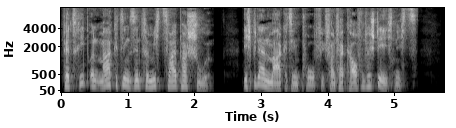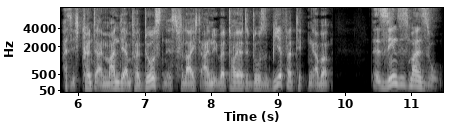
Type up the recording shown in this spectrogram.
Vertrieb und Marketing sind für mich zwei Paar Schuhe. Ich bin ein Marketingprofi, von Verkaufen verstehe ich nichts. Also ich könnte einem Mann, der am Verdursten ist, vielleicht eine überteuerte Dose Bier verticken, aber äh, sehen Sie es mal so.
